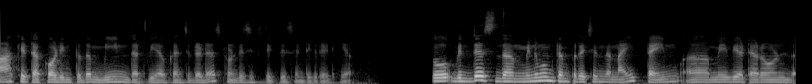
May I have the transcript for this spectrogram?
mark it according to the mean that we have considered as 26 degrees centigrade here. So with this the minimum temperature in the night time uh, maybe at around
